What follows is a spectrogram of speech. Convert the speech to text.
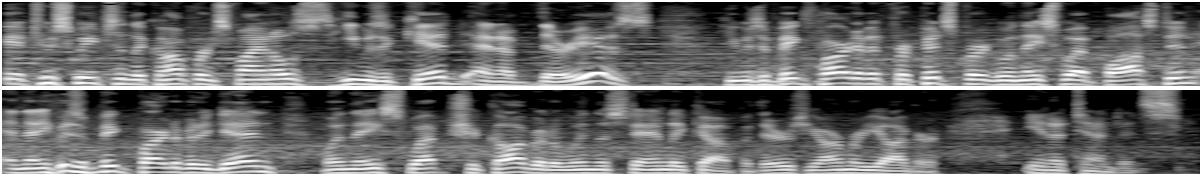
He had two sweeps in the conference finals. He was a kid, and a, there he is. He was a big part of it for Pittsburgh when they swept Boston, and then he was a big part of it again when they swept Chicago to win the Stanley Cup. But there's Jaromir Jagr in attendance.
